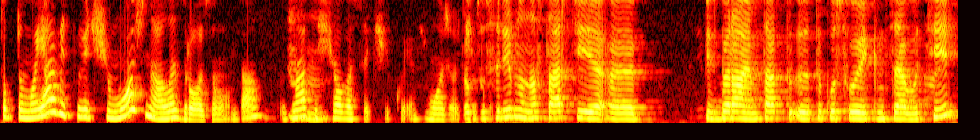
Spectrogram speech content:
Тобто, моя відповідь, що можна, але з розумом, да? знати, угу. що вас очікує. Може очікувати. Тобто, все рівно на старті е, підбираємо так, таку свою кінцеву ціль.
